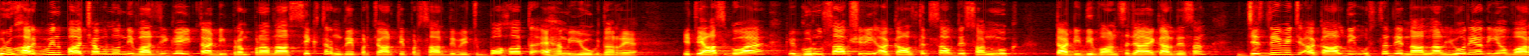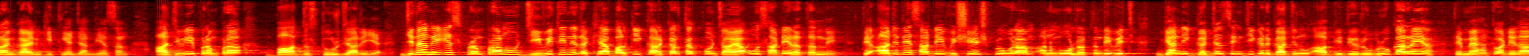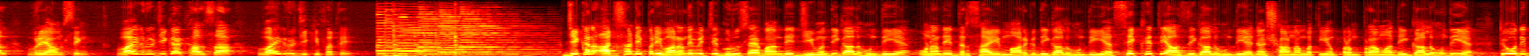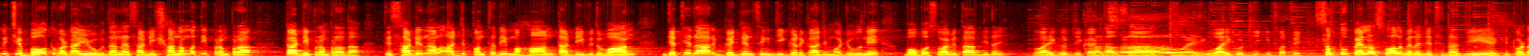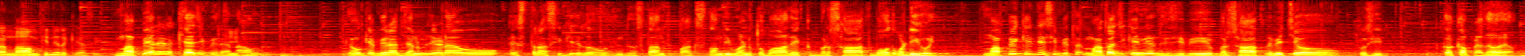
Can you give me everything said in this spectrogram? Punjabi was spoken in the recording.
ਗੁਰੂ ਹਰਗੋਬਿੰਦ ਪਾਤਸ਼ਾਹ ਵੱਲੋਂ ਨਿਵਾਜੀ ਗਈ ਢਾਡੀ ਪਰੰਪਰਾ ਦਾ ਸਿੱਖ ਧਰਮ ਦੇ ਪ੍ਰਚਾਰ ਤੇ ਪ੍ਰਸਾਰ ਦੇ ਵਿੱਚ ਬਹੁਤ ਅਹਿਮ ਯੋਗਦਾਨ ਰਿਹਾ ਇਤਿਹਾਸ ਗਵਾਹ ਕਿ ਗੁਰੂ ਸਾਹਿਬ ਸ੍ਰੀ ਅਕਾਲ ਤਖਤ ਸਾਹਿਬ ਦੇ ਸਨਮੁਖ ਢਾਡੀ ਦੀਵਾਨ ਸਜਾਇਆ ਕਰਦੇ ਸਨ ਜਿਸ ਦੇ ਵਿੱਚ ਅਕਾਲ ਦੀ ਉਸਤਤ ਦੇ ਨਾਲ-ਨਾਲ ਯੋਧਿਆਂ ਦੀਆਂ ਵਾਰਾਂ ਗਾਇਨ ਕੀਤੀਆਂ ਜਾਂਦੀਆਂ ਸਨ। ਅੱਜ ਵੀ ਇਹ ਪਰੰਪਰਾ ਬਾਦ ਦਸਤੂਰ ਜਾਰੀ ਹੈ। ਜਿਨ੍ਹਾਂ ਨੇ ਇਸ ਪਰੰਪਰਾ ਨੂੰ ਜੀਵਿਤ ਹੀ ਨਹੀਂ ਰੱਖਿਆ, ਬਲਕਿ ਘਰ ਘਰ ਤੱਕ ਪਹੁੰਚਾਇਆ, ਉਹ ਸਾਡੇ ਰਤਨ ਨੇ। ਤੇ ਅੱਜ ਦੇ ਸਾਡੇ ਵਿਸ਼ੇਸ਼ ਪ੍ਰੋਗਰਾਮ ਅਨਮੋਲ ਰਤਨ ਦੇ ਵਿੱਚ ਗਿਆਨੀ ਗੱਜਨ ਸਿੰਘ ਜੀ ਗੜਗੱਜ ਨੂੰ ਆਪ ਜੀ ਦੇ ਰੂਬਰੂ ਕਰ ਰਹੇ ਹਾਂ। ਤੇ ਮੈਂ ਹਾਂ ਤੁਹਾਡੇ ਨਾਲ ਵਰਿਆਮ ਸਿੰਘ। ਵਾਹਿਗੁਰੂ ਜੀ ਕਾ ਖਾਲਸਾ, ਵਾਹਿਗੁਰੂ ਜੀ ਕੀ ਫਤਿਹ। ਜੇਕਰ ਅੱਜ ਸਾਡੇ ਪਰਿਵਾਰਾਂ ਦੇ ਵਿੱਚ ਗੁਰੂ ਸਾਹਿਬਾਨ ਦੇ ਜੀਵਨ ਦੀ ਗੱਲ ਹੁੰਦੀ ਹੈ ਉਹਨਾਂ ਦੇ ਦਰਸਾਏ ਮਾਰਗ ਦੀ ਗੱਲ ਹੁੰਦੀ ਹੈ ਸਿੱਖ ਇਤਿਹਾਸ ਦੀ ਗੱਲ ਹੁੰਦੀ ਹੈ ਜਾਂ ਸ਼ਾਨਾਮਤੀਆਂ ਪਰੰਪਰਾਵਾਂ ਦੀ ਗੱਲ ਹੁੰਦੀ ਹੈ ਤੇ ਉਹਦੇ ਪਿੱਛੇ ਬਹੁਤ ਵੱਡਾ ਯੋਗਦਾਨ ਹੈ ਸਾਡੀ ਸ਼ਾਨਾਮਤੀ ਪਰੰਪਰਾ ਢਾਡੀ ਪਰੰਪਰਾ ਦਾ। ਤੇ ਸਾਡੇ ਨਾਲ ਅੱਜ ਪੰਥ ਦੇ ਮਹਾਨ ਢਾਡੀ ਵਿਦਵਾਨ ਜਥੇਦਾਰ ਗੱਜਨ ਸਿੰਘ ਜੀ ਗੜਗਾਜ ਮੌਜੂਦ ਨੇ। ਬਹੁਤ ਬਹੁਤ ਸਵਾਗਤ ਹੈ ਆਪ ਜੀ ਦਾ ਜੀ। ਵਾਹਿਗੁਰੂ ਜੀ ਕਾ ਖਾਲਸਾ ਵਾਹਿਗੁਰੂ। ਜੀ ਕੀ ਫਤਿਹ। ਸਭ ਤੋਂ ਪਹਿਲਾ ਸਵਾਲ ਮੇਰਾ ਜਥੇਦਾਰ ਜੀ ਇਹ ਹੈ ਕਿ ਤੁਹਾਡਾ ਨਾਮ ਕਿਹਨੇ ਰੱਖਿਆ ਸੀ? ਮਾਪਿਆਂ ਨੇ ਰੱਖਿਆ ਜੀ ਮੇਰਾ ਨਾਮ ਕਿਉਂਕਿ ਮੇਰਾ ਜਨਮ ਜਿਹੜਾ ਉਹ ਇਸ ਤਰ੍ਹਾਂ ਸੀ ਕਿ ਜਦੋਂ ਹਿੰਦੁਸਤਾਨ ਤੇ ਪਾਕਿਸਤਾਨ ਦੀ ਵੰਡ ਤੋਂ ਬਾਅਦ ਇੱਕ ਬਰਸਾਤ ਬਹੁਤ ਵੱਡੀ ਹੋਈ। ਮਾਪੇ ਕਹਿੰਦੇ ਸੀ ਵੀ ਮਾਤਾ ਜੀ ਕਹਿੰਦੇ ਹੁੰਦੇ ਸੀ ਵੀ ਬਰਸਾਤ ਦੇ ਵਿੱਚ ਤੁਸੀਂ ਕੱਕਾ ਪੈਦਾ ਹੋਇਆ।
